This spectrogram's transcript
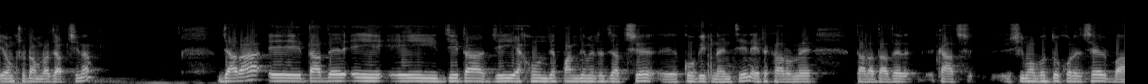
এই অংশটা আমরা যাচ্ছি না যারা তাদের এই এই যেটা, যেই এখন যে পান্ডেমিকটা যাচ্ছে কোভিড নাইন্টিন এটা কারণে তারা তাদের কাজ সীমাবদ্ধ করেছে বা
